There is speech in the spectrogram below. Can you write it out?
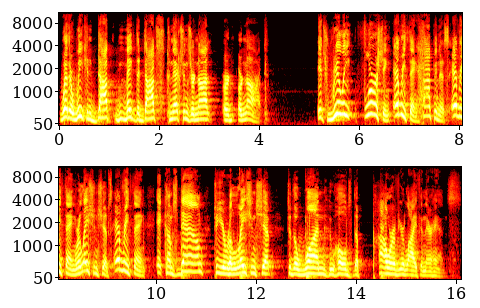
whether we can dot, make the dots connections or not, or, or not, it's really flourishing. Everything, happiness, everything, relationships, everything. It comes down to your relationship to the one who holds the power of your life in their hands.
